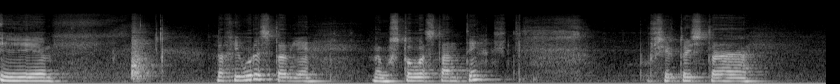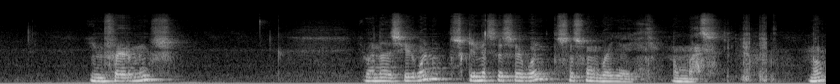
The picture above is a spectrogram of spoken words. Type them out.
Eh, la figura está bien me gustó bastante. Por cierto ahí está Infernus y van a decir bueno pues quién es ese güey pues es un güey ahí no más no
